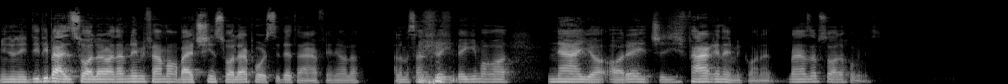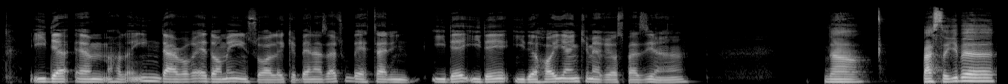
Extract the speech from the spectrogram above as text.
می‌دونی؟ دیدی بعضی سوالا رو آدم نمیفهم آقا برای چی این سوالا رو پرسیده طرف؟ یعنی حالا حالا مثلا بگیم آقا نه یا آره هیچ فرقی نمی‌کنه. به نظر سوال خوبی نیست. ایده حالا این در واقع ادامه این سواله که به نظرتون بهترین ایده ایده ایده هایی که مقیاس پذیرن؟ نه. بستگی به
